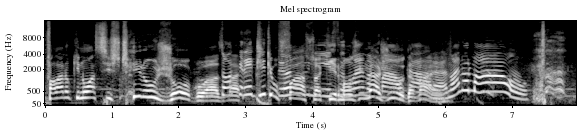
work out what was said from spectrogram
falaram que não assistiram o jogo, Asmar. O que, que eu faço aqui, nisso, irmãozinho? não é me normal, ajuda, cara. vai. Não é normal.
